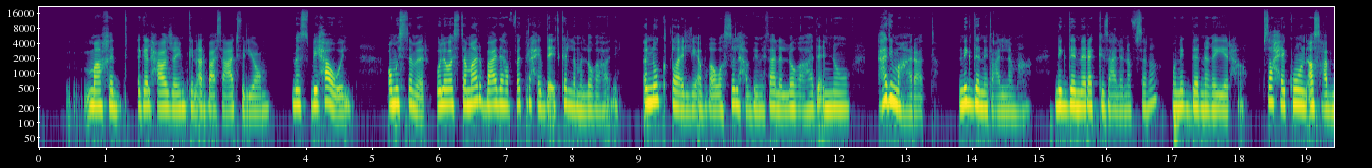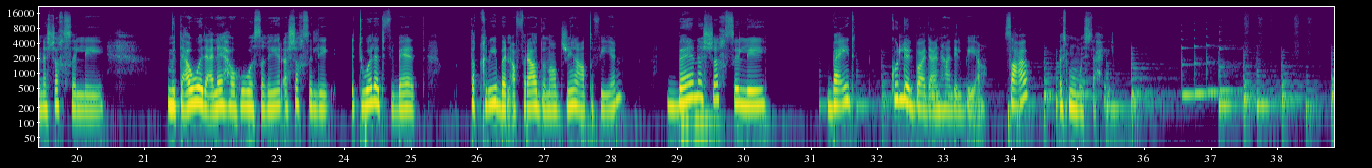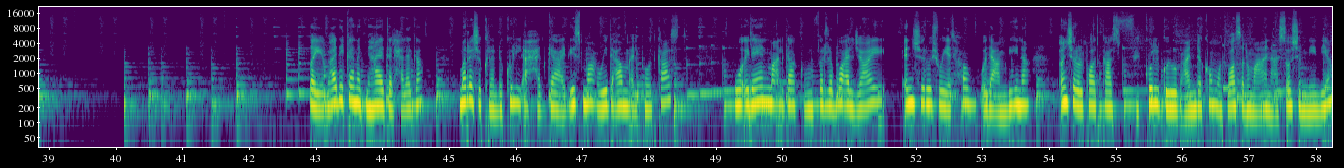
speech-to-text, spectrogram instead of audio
ماخد أقل حاجة يمكن أربع ساعات في اليوم. بس بيحاول ومستمر ولو استمر بعدها بفترة حيبدأ يتكلم اللغة هذه. النقطة اللي أبغى أوصلها بمثال اللغة هذا إنه هذه مهارات نقدر نتعلمها نقدر نركز على نفسنا ونقدر نغيرها. صح يكون أصعب من الشخص اللي متعود عليها وهو صغير الشخص اللي اتولد في بيت تقريبا أفراده ناضجين عاطفيا بين الشخص اللي بعيد كل البعد عن هذه البيئة. صعب بس مو مستحيل. طيب هذه كانت نهاية الحلقة. مرة شكرا لكل أحد قاعد يسمع ويدعم البودكاست. وإلين ما ألقاكم في الربوع الجاي انشروا شوية حب ودعم لينا. انشروا البودكاست في كل جروب عندكم وتواصلوا معنا على السوشيال ميديا.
